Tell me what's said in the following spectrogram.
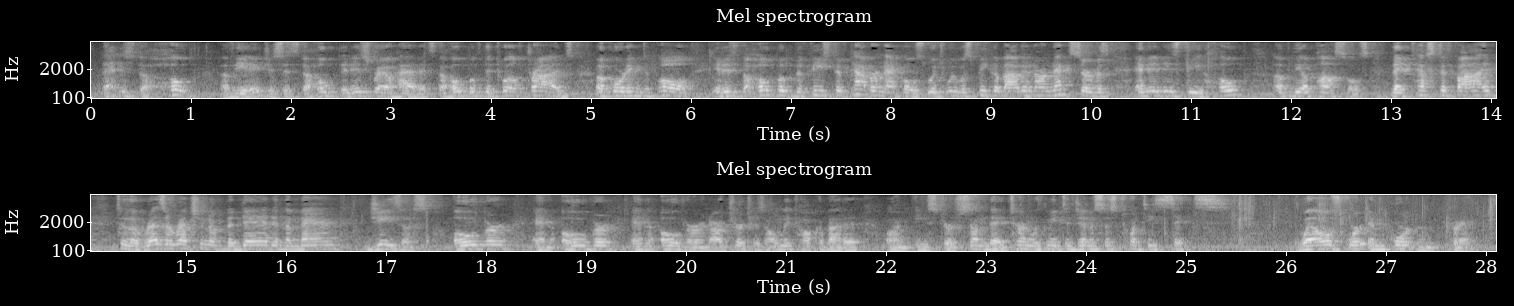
That is the hope of the ages. It's the hope that Israel had. It's the hope of the 12 tribes, according to Paul. It is the hope of the Feast of Tabernacles, which we will speak about in our next service. And it is the hope of the apostles. They testified to the resurrection of the dead and the man, Jesus, over and over and over. And our churches only talk about it on Easter Sunday. Turn with me to Genesis 26. Wells were important, friends.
